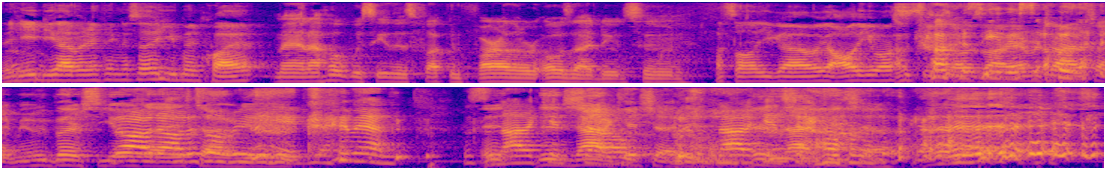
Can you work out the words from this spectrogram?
Nahid, do you have anything to say? You've been quiet. Man, I hope we see this fucking Fire Lord Ozai dude soon. That's all you got. All you want to I'm see trying to see this Every time it's Ozai. like, man, we better see No, Ozai no, this this time, will be dude." the Hey, man, this is It- not a kid it's show. not a kid show. This is not a kid It's show.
